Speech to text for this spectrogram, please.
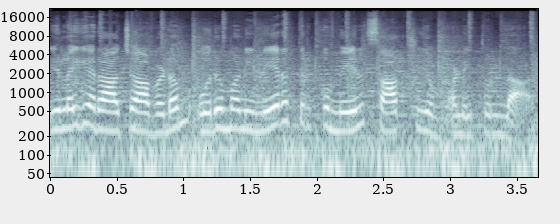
இளையராஜாவிடம் ஒரு மணி நேரத்திற்கு மேல் சாட்சியம் அளித்துள்ளார்.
